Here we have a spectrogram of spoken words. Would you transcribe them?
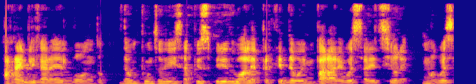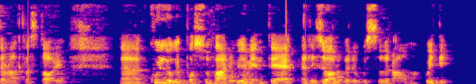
a replicare nel mondo. Da un punto di vista più spirituale perché devo imparare questa lezione, ma questa è un'altra storia. Uh, quello che posso fare ovviamente è risolvere questo trauma. Quindi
